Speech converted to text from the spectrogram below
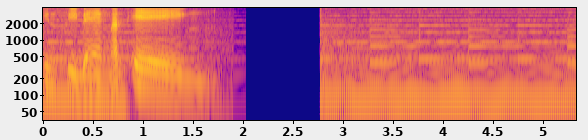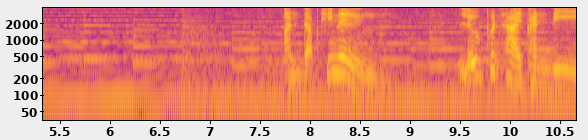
อินซีแดงนั่นเองอันดับที่หนึ่ง ลูกผู้ชายพันดี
